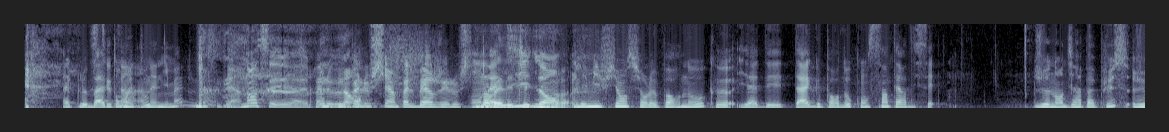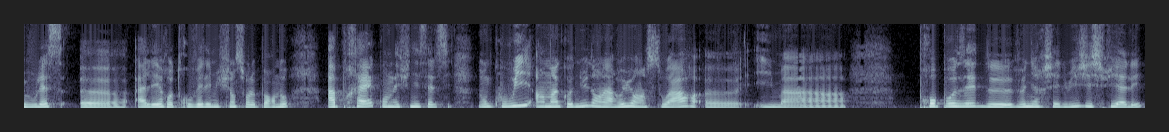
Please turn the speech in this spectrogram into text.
avec le C'était bâton un, et tout. un animal Non, c'est pas, le, pas le chien, pas le berger, le chien. On Non, a dit dans l'émission sur le porno qu'il y a des tags porno qu'on s'interdisait. Je n'en dirai pas plus. Je vous laisse euh, aller retrouver l'émission sur le porno après qu'on ait fini celle-ci. Donc oui, un inconnu dans la rue un soir, euh, il m'a proposé de venir chez lui. J'y suis allée.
